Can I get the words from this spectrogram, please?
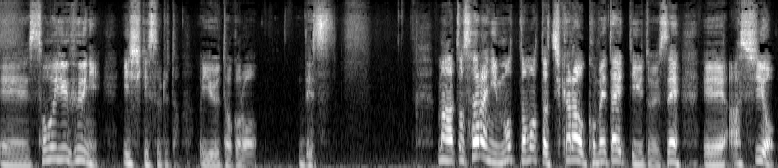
えー、そういう風に意識するというところです。まあ、あとさらにもっともっと力を込めたいっていうとですね、えー、足を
